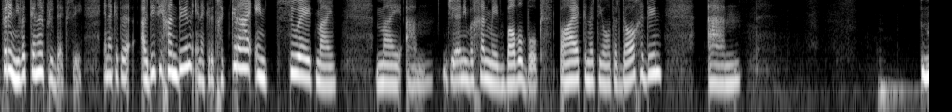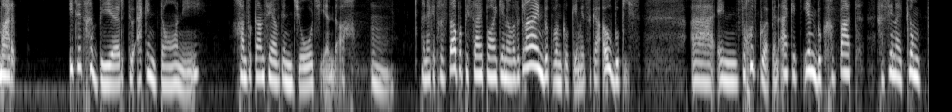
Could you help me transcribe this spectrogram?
vir 'n nuwe kinderproduksie. En ek het 'n audisie gaan doen en ek het dit gekry en so het my my um journey begin met Bubble Box. Baie kinderteater daar gedoen. Um maar iets het gebeur toe ek en Dani gaan vakansie hou in George eendag. Mm. En ek het gestap op die sypaadjie en daar was 'n klein boekwinkeltjie met sulke ou boekies. Uh en vir goedkoop en ek het een boek gevat, gesien hy klomp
